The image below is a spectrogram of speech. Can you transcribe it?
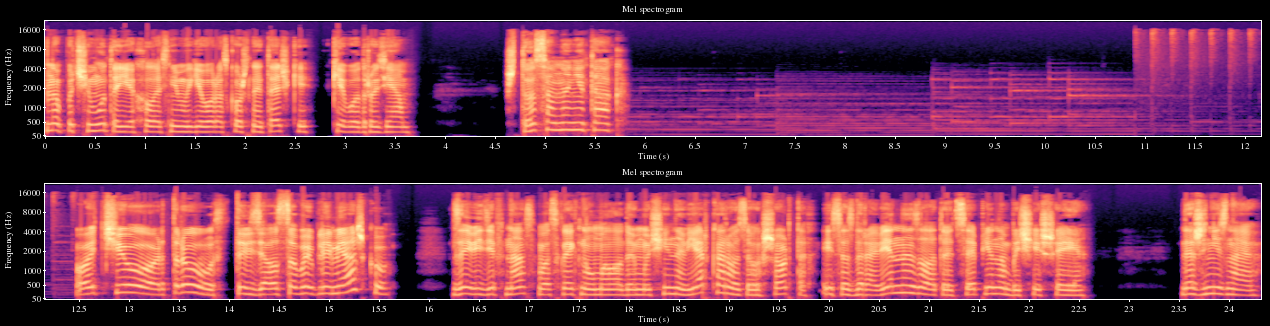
Но почему-то ехала с ним в его роскошной тачке к его друзьям. Что со мной не так? «О, черт, Рус, ты взял с собой племяшку?» Завидев нас, воскликнул молодой мужчина в ярко-розовых шортах и со здоровенной золотой цепью на бычьей шее. Даже не знаю,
